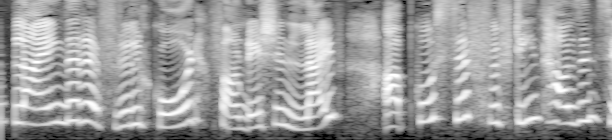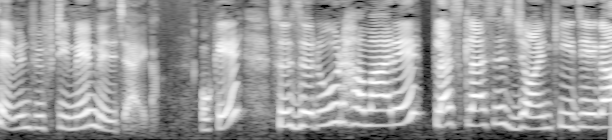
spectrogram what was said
applying the referral code Foundation Live, आपको सिर्फ़ 15,750 में मिल जाएगा ओके सो ज़रूर हमारे प्लस क्लासेस ज्वाइन कीजिएगा।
